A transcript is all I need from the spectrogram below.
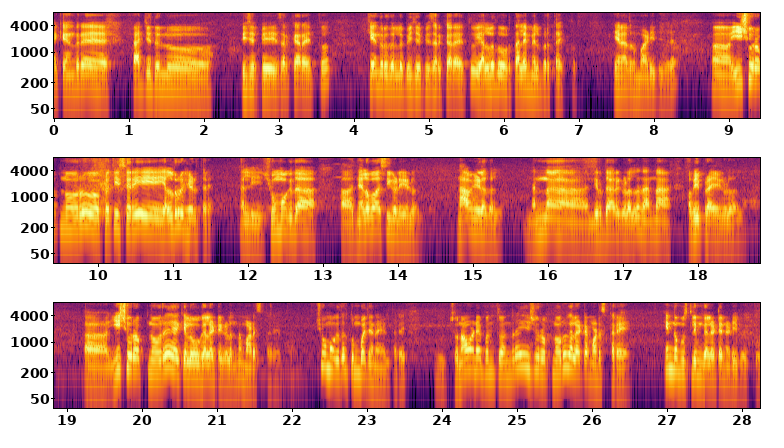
ಯಾಕೆಂದ್ರೆ ರಾಜ್ಯದಲ್ಲೂ ಬಿ ಜೆ ಪಿ ಸರ್ಕಾರ ಇತ್ತು, ಕೇಂದ್ರದಲ್ಲೂ ಬಿ ಜೆ ಪಿ ಸರ್ಕಾರ ಇತ್ತು, ಎಲ್ಲದೂ ಅವ್ರ ತಲೆ ಮೇಲೆ ಬರ್ತಾ ಇತ್ತು. ಏನಾದರೂ ಮಾಡಿದ್ದಿದ್ರೆ ಈಶ್ವರಪ್ಪನವರು ಪ್ರತಿ ಸರಿ ಎಲ್ಲರೂ ಹೇಳ್ತಾರೆ ಅಲ್ಲಿ ಶಿವಮೊಗ್ಗದ ನೆಲವಾಸಿಗಳು ಹೇಳೋದು. ನಾವು ಹೇಳೋದಲ್ಲ. ನನ್ನ ನಿರ್ಧಾರಗಳಲ್ಲ, ನನ್ನ ಅಭಿಪ್ರಾಯಗಳು ಅಲ್ಲ. ಈಶ್ವರಪ್ಪನವರೇ ಕೆಲವು ಗಲಾಟೆಗಳನ್ನು ಮಾಡಿಸ್ತಾರೆ ಅಂತ. ಶಿವಮೊಗ್ಗದಲ್ಲಿ ತುಂಬ ಜನ ಹೇಳ್ತಾರೆ ಚುನಾವಣೆ ಬಂತು ಅಂದರೆ ಈಶ್ವರಪ್ಪನವರು ಗಲಾಟೆ ಮಾಡಿಸ್ತಾರೆ. ಹಿಂದೂ ಮುಸ್ಲಿಂ ಗಲಾಟೆ ನಡಿಬೇಕು.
